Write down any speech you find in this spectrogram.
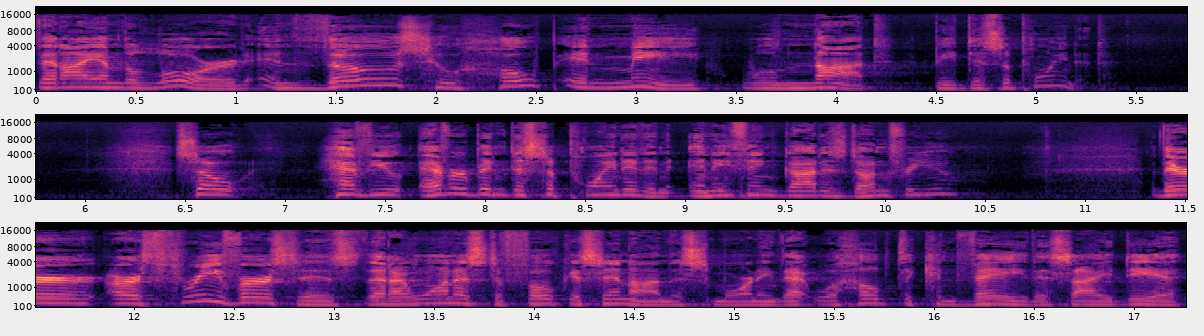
that I am the Lord, and those who hope in me will not be disappointed. So, have you ever been disappointed in anything God has done for you? There are three verses that I want us to focus in on this morning that will help to convey this idea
